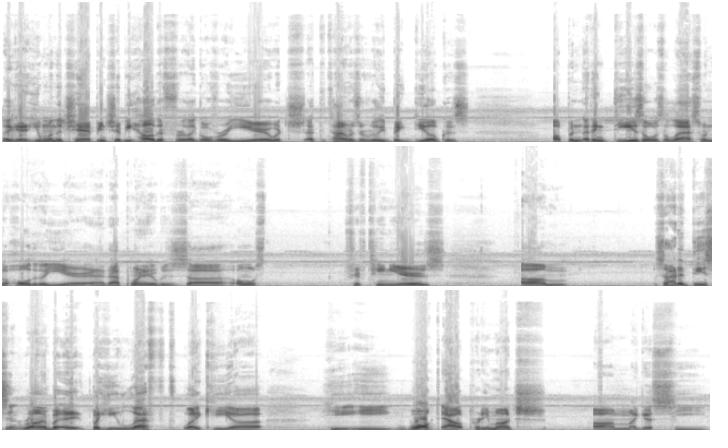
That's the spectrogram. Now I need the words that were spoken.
again, he won the championship. He held it for like over a year, which at the time was a really big deal because up and I think Diesel was the last one to hold it a year, and at that point it was uh, almost 15 years. Um, so had a decent run, but uh, but he left like he uh, he he walked out pretty much. Um, I guess he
